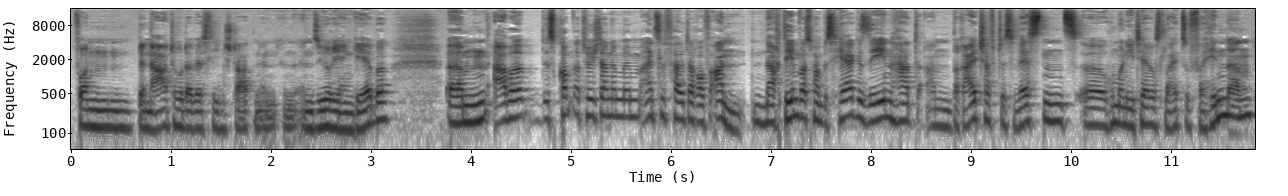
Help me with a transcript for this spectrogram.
von der NATO oder westlichen Staaten in, in, in Syrien gäbe. Ähm, aber es kommt natürlich dann im, im, Einzelfall darauf an. Nach dem, was man bisher gesehen hat an Bereitschaft des Westens, äh, humanitäres Leid zu verhindern,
